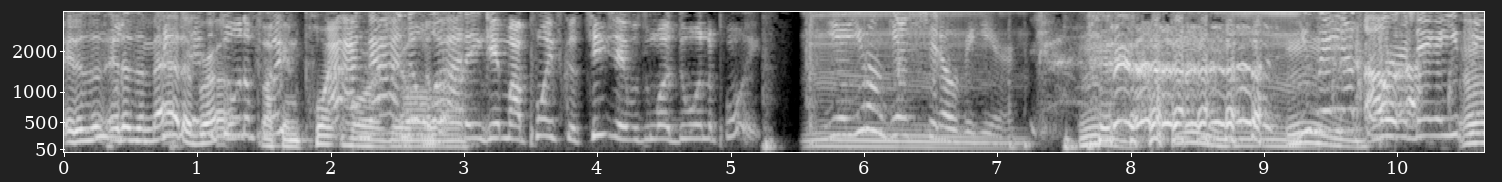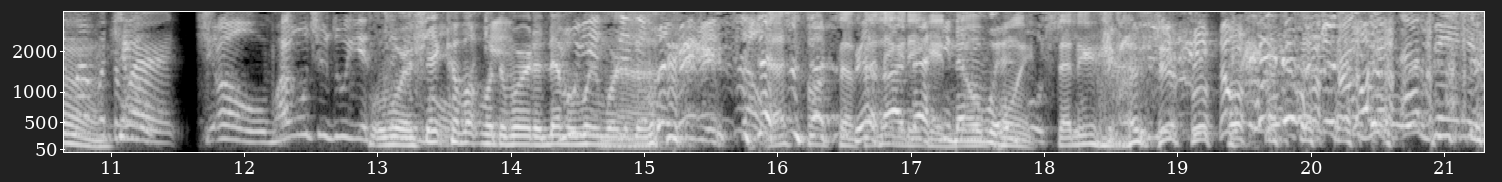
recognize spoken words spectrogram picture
it doesn't- it doesn't matter, TJ bro. Doing the Fucking points. point I, I, now I know why I didn't get my points because TJ was the one doing the points. Yeah, you don't get shit over here. Mm. You made up the I- word, nigga. You came up Mm. with the Yo. word. Yo, why don't you do your Word. singing Shit come more up with the word and never Do win word of the word. over. That's fucked up. That nigga didn't get no never wins. points. That nigga got I just updated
